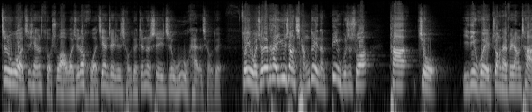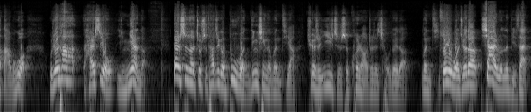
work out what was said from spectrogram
正如我之前所说啊，我觉得火箭这支球队真的是一支五五开的球队，所以我觉得他遇上强队呢，并不是说他就一定会状态非常差打不过，我觉得他还是有赢面的。但是呢，就是他这个不稳定性的问题啊，确实一直是困扰这支球队的问题。所以我觉得下一轮的比赛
